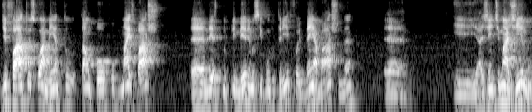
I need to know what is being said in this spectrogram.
de fato, o escoamento está um pouco mais baixo. É, no primeiro e no segundo TRI, foi bem abaixo, né? É, e a gente imagina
